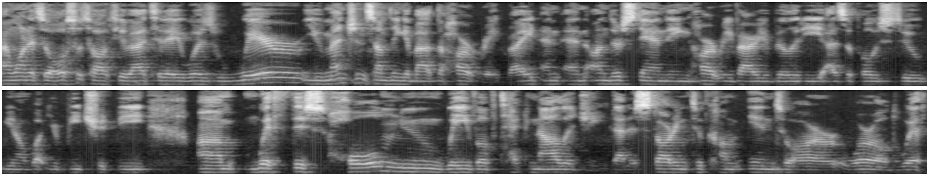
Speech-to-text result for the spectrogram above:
I wanted to also talk to you about today was where you mentioned something about the heart rate, right? And and understanding heart rate variability as opposed to you know what your beat should be. Um, with this whole new wave of technology that is starting to come into our world, with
